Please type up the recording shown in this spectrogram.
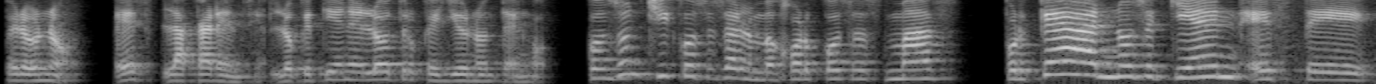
pero no, es la carencia, lo que tiene el otro que yo no tengo. Cuando son chicos es a lo mejor cosas más, ¿por qué no sé quién, este,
